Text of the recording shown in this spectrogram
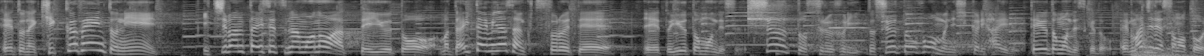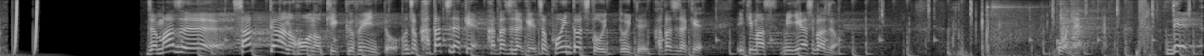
えっ、とねキックフェイントに一番大切なものはっていうと、まあ、大体皆さん口揃えてえー、と言うと思うんです。シュートする振りシュートフォームにしっかり入るっていうと思うんですけどえマジでその通り。じゃあまずサッカーの方のキックフェイント。ちょ形だけ形だけ。ちょポイントはちょっと置いて。形だけ。いきます。右足バージョン。こうね。で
